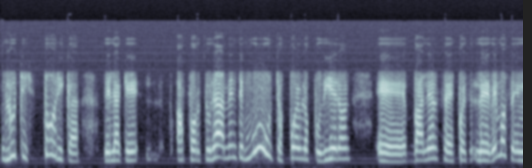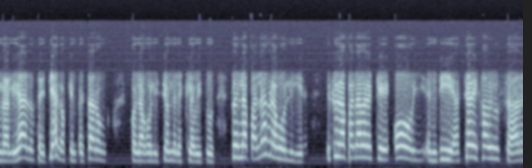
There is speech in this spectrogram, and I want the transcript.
lucha histórica de la que afortunadamente muchos pueblos pudieron eh, valerse después. Le debemos en realidad a los haitianos que empezaron con la abolición de la esclavitud. Entonces la palabra abolir es una palabra que hoy en día se ha dejado de usar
